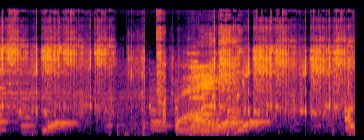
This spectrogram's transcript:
Bye. Oh.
